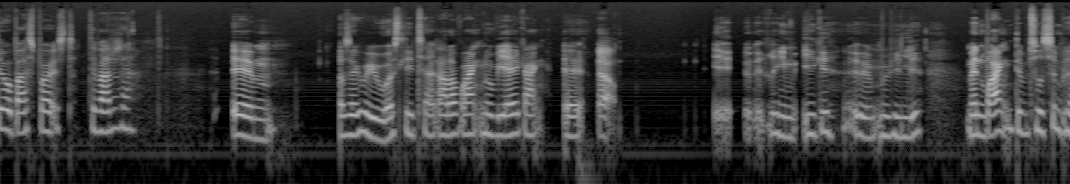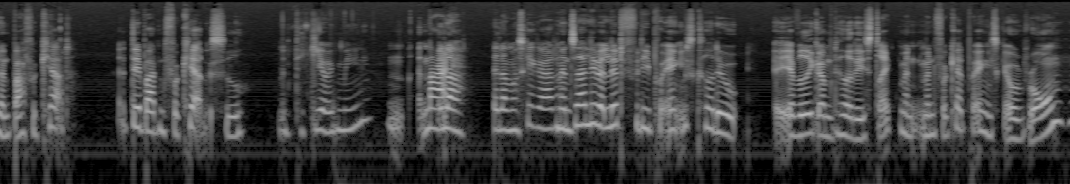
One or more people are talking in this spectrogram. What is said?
Det var bare spøjst. Det var det der. Øhm, og så kan vi jo også lige tage ret og vrang, nu vi er i gang. Øh, Ja. øh, rim ikke øh, med vilje. Men vrang, det betyder simpelthen bare forkert. Det er bare den forkerte side. Men det giver jo ikke mening. N- nej, Eller, eller måske gør det. men så alligevel lidt, fordi på engelsk hedder det jo, jeg ved ikke om det hedder det i strik, men, men forkert på engelsk er jo wrong.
